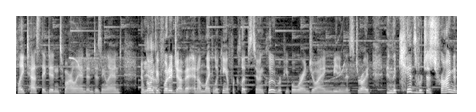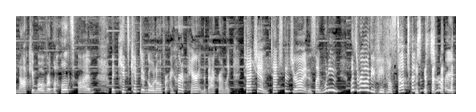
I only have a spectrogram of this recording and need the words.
play test they did in Tomorrowland and Disneyland. I'm going Yeah. through footage of it, and I'm like looking up for clips to include where people were enjoying meeting this droid, and the kids were just trying to knock him over the whole time. Like kids kept going over. I heard a parent in the background like, "Touch him, touch the droid." It's like, what are you? What's wrong with you people? Stop touching the droid.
